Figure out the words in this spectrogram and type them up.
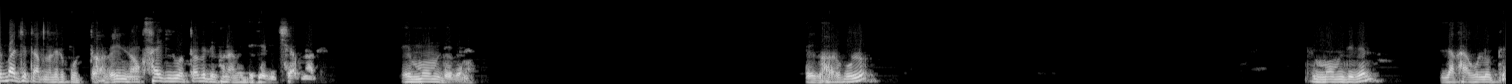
এবার যেটা আপনাদের করতে হবে, এই নকশায় কি করতে হবে দেখুন, আমি দেখে দিচ্ছি আপনাদের। এই মোম দেবেন। এই ঘরগুলো মোম দিবেন লেখাগুলোতে।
